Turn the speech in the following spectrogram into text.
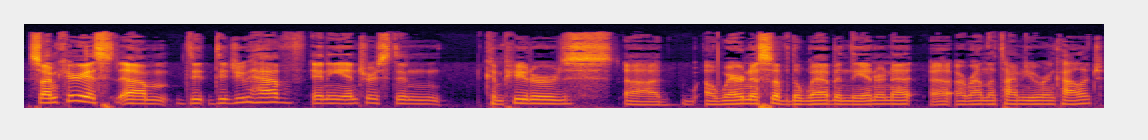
So I'm curious, um, did did you have any interest in computers, uh, awareness of the web and the internet uh, around the time you were in college?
